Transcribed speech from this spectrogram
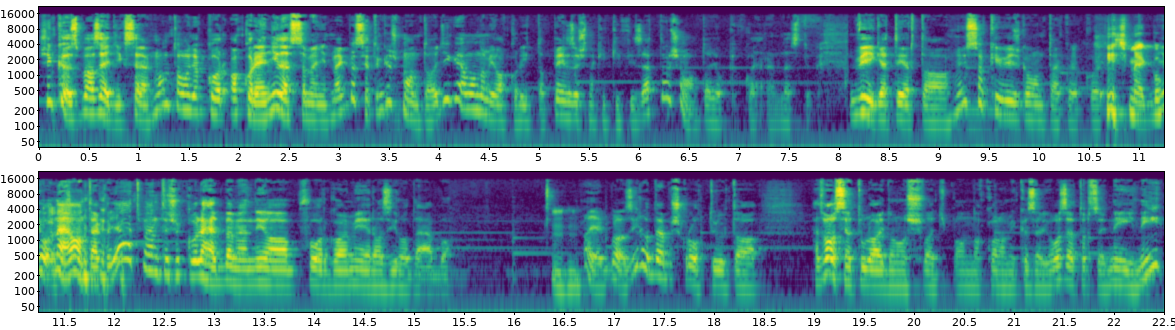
és én közben az egyik szeret mondtam, hogy akkor, akkor ennyi lesz, amennyit megbeszéltünk, és mondta, hogy igen, mondom, jó, akkor itt a pénz, és neki kifizettem, és mondta, hogy oké, akkor elrendeztük. Véget ért a műszaki vizsga, mondták, hogy akkor... És megbukott. Jó, ne, mondták, hogy átment, és akkor lehet bemenni a forgalmiért az irodába. Uh-huh. Megyek be az irodába, és akkor ott ült a, hát valószínűleg tulajdonos, vagy annak valami közeli hozzátartozó, egy néni,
